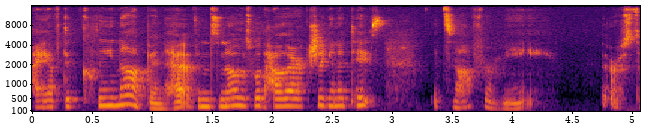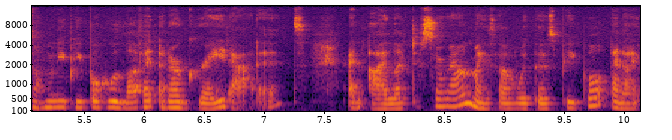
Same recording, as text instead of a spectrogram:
I have to clean up, and heavens knows with how they're actually going to taste. It's not for me. There are so many people who love it and are great at it. And I like to surround myself with those people. And I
